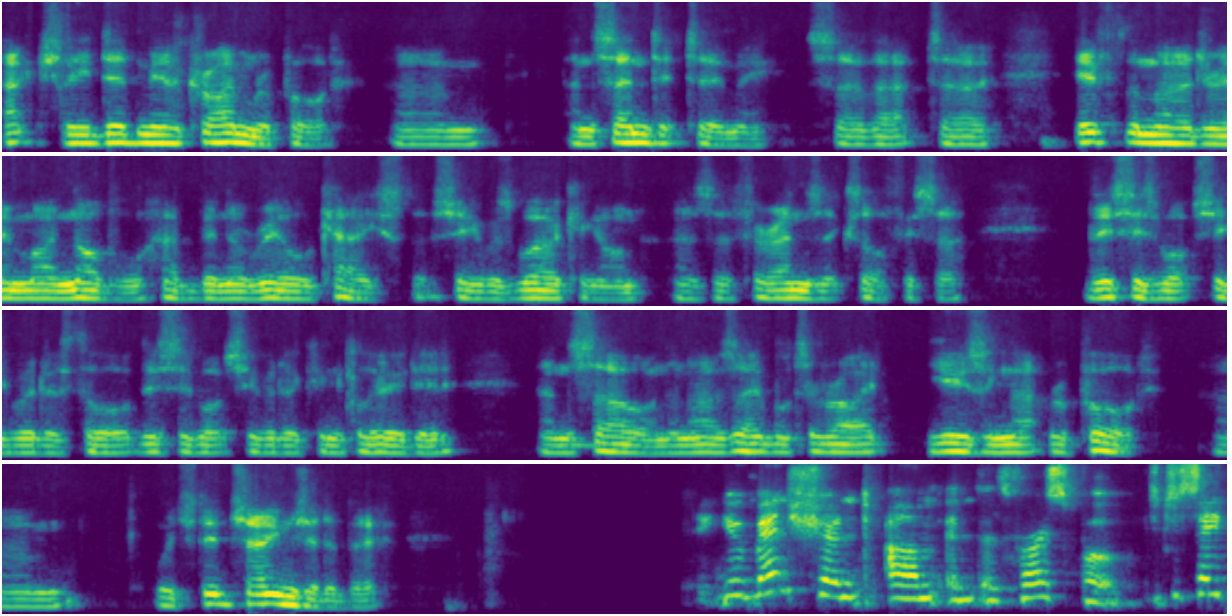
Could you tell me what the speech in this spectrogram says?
actually did me a crime report um, and sent it to me so that uh, if the murder in my novel had been a real case that she was working on as a forensics officer, this is what she would have thought, this is what she would have concluded and so on. And I was able to write using that report. Um, which did change it a bit. You mentioned um, in the first book, did you say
